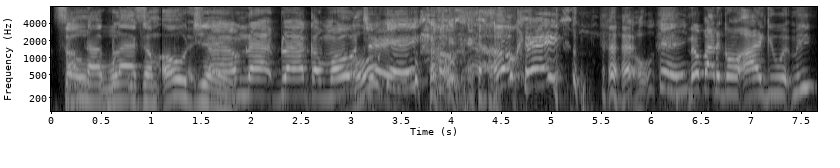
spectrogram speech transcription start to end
So I'm not what- black. I'm OJ. I'm not black. I'm OJ. Okay. okay. okay. Nobody gonna argue with me.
